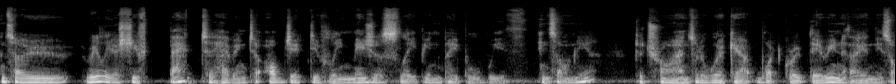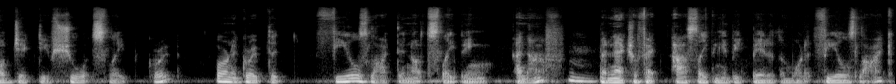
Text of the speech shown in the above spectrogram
And so, really, a shift back to having to objectively measure sleep in people with insomnia to try and sort of work out what group they're in. Are they in this objective short sleep group or in a group that feels like they're not sleeping enough, mm. but in actual fact are sleeping a bit better than what it feels like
